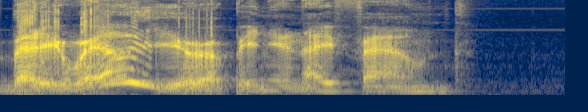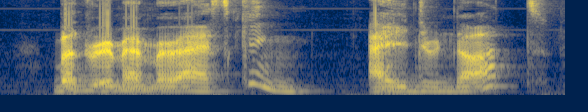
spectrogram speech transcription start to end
Very well, your opinion I found. But remember asking, I do not.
